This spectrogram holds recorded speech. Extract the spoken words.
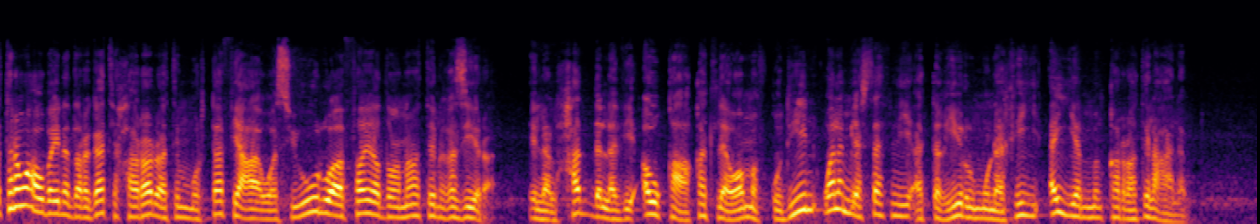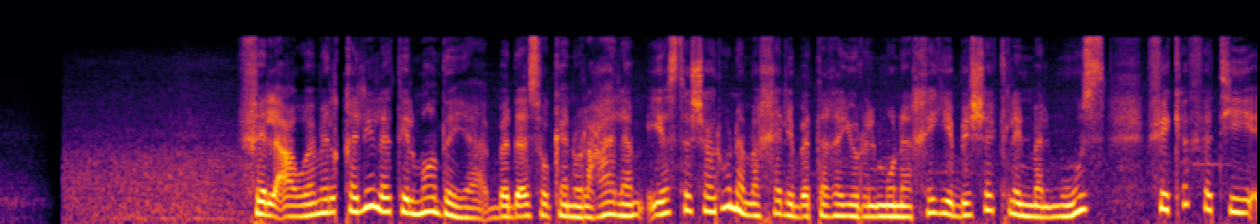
تتنوع بين درجات حرارة مرتفعة وسيول وفيضانات غزيرة. إلى الحد الذي أوقع قتلى ومفقودين ولم يستثني التغيير المناخي أي من قارات العالم. في الأعوام القليلة الماضية بدأ سكان العالم يستشعرون مخالب التغير المناخي بشكل ملموس في كافة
